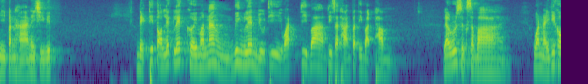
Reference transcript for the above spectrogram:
มีปัญหาในชีวิต เด็กที่ตอนเล็กๆ เคยมานั่งวิ่งเล่นอยู่ที่วัดที่บ้านที่สถานปฏิบัติธรรม แล้วรู้สึกสบาย วันไหนที่เขา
